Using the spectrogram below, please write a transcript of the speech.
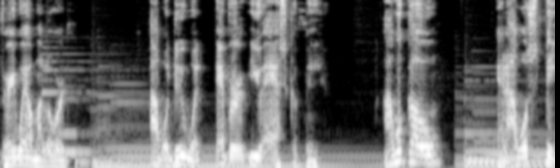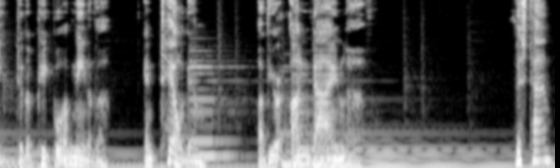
Very well, my Lord. I will do whatever you ask of me. I will go and I will speak to the people of Nineveh and tell them of your undying love. This time,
